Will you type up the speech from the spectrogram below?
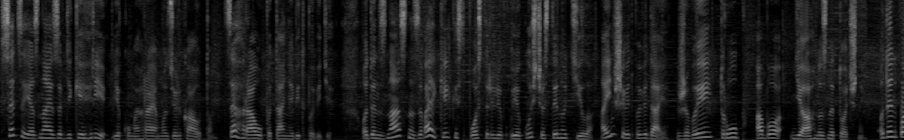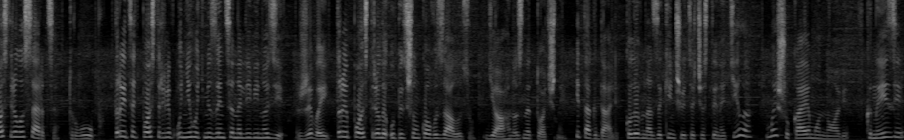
Все це я знаю завдяки грі, в яку ми граємо з Юлькаутом. Це гра у питання відповіді. Один з нас називає кількість пострілів у якусь частину тіла, а інший відповідає живий, труп або діагноз неточний. Один постріл у серце труп. 30 пострілів у ніготь мізинця на лівій нозі живий. Три постріли у підшлункову залозу, діагноз неточний. І так далі. Коли в нас закінчуються частини тіла, ми шукаємо нові книзі,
